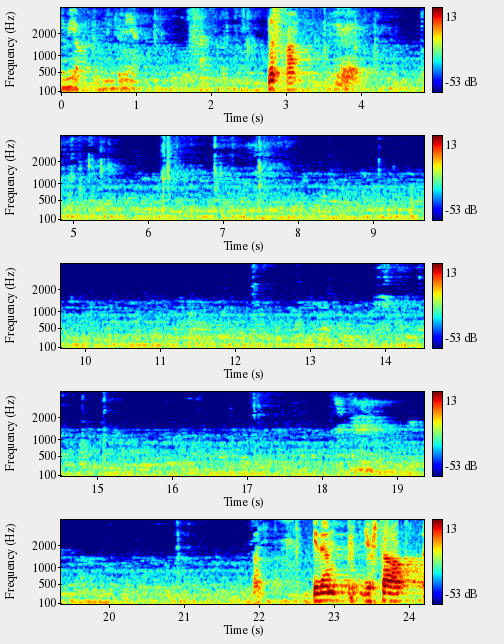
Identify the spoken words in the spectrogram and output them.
جميع جميع. نسخة. إذن يشترط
